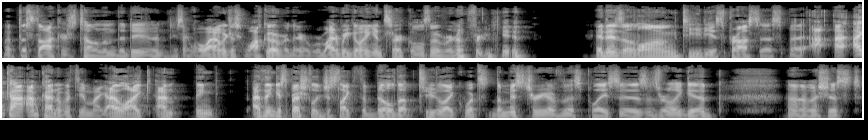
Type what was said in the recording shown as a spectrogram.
what the stalker's telling him to do, and he's like, well, why don't we just walk over there? Why are we going in circles over and over again? It is a long, tedious process, but I, I, I I'm kind of with you, Mike. I like, I'm, in, I think especially just like the build up to like what's the mystery of this place is is really good. Um, it's just,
